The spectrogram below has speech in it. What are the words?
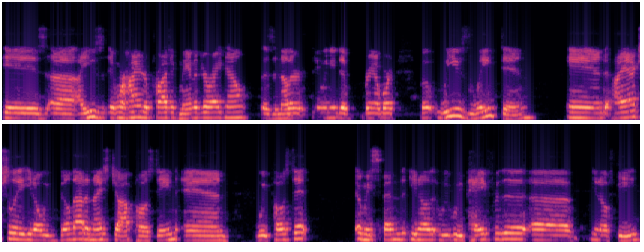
is uh, I use and we're hiring a project manager right now. Is another thing we need to bring on board. But we use LinkedIn, and I actually, you know, we build out a nice job posting and we post it, and we spend, you know, we, we pay for the, uh, you know, fee,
